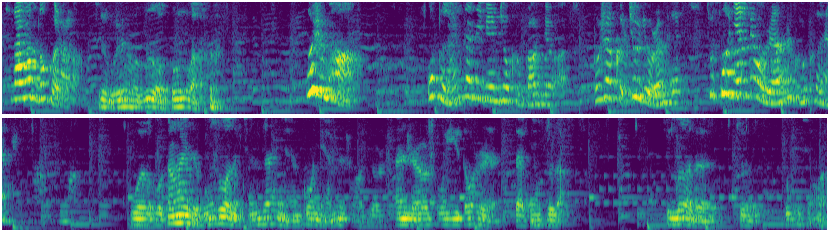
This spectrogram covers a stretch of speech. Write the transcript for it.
其他他们都回来了。这不是让我乐疯了？为什么？我本来就在那边就很高兴了，不是可就有人陪，就过年没有人是很可怜的事情，是吗？我我刚开始工作的前三年过年的时候，就是三十和初一都是在公司的，就乐的就都不行了。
